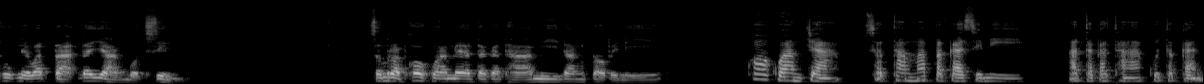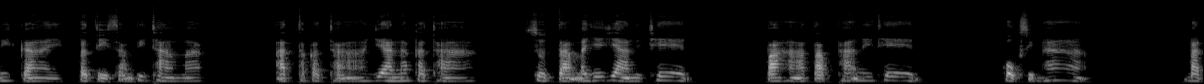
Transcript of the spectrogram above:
ทุกข์ในวัฏฏะได้อย่างหมดสิ้นสำหรับข้อความในอัตถกถามีดังต่อไปนี้ ข้อความจากสัทธรรมปกาสินี อัตถกถาคุตกานิกาย ปฏิสัมพิธามักอัตถกถายานกถา สุตตมยญานิเทศ ปหาตัพพนิเทศ 65 บัด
